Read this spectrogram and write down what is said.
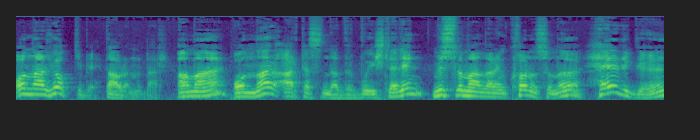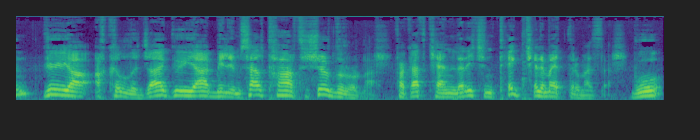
Onlar yok gibi davranırlar. Ama onlar arkasındadır bu işlerin. Müslümanların konusunu her gün güya akıllıca, güya bilimsel tartışır dururlar. Fakat kendileri için tek kelime ettirmezler. Bu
